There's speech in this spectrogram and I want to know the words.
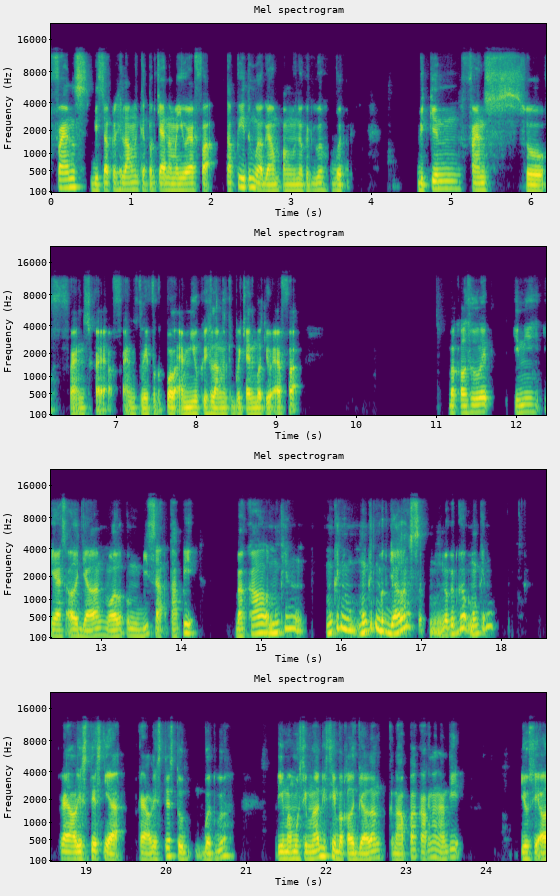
fans bisa kehilangan kepercayaan sama UEFA tapi itu nggak gampang menurut gue buat bikin fans so fans kayak fans Liverpool MU kehilangan kepercayaan buat UEFA bakal sulit ini ESL jalan walaupun bisa tapi bakal mungkin mungkin mungkin berjalan menurut gue mungkin realistis ya realistis tuh buat gue lima musim lagi sih bakal jalan. Kenapa? Karena nanti UCL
